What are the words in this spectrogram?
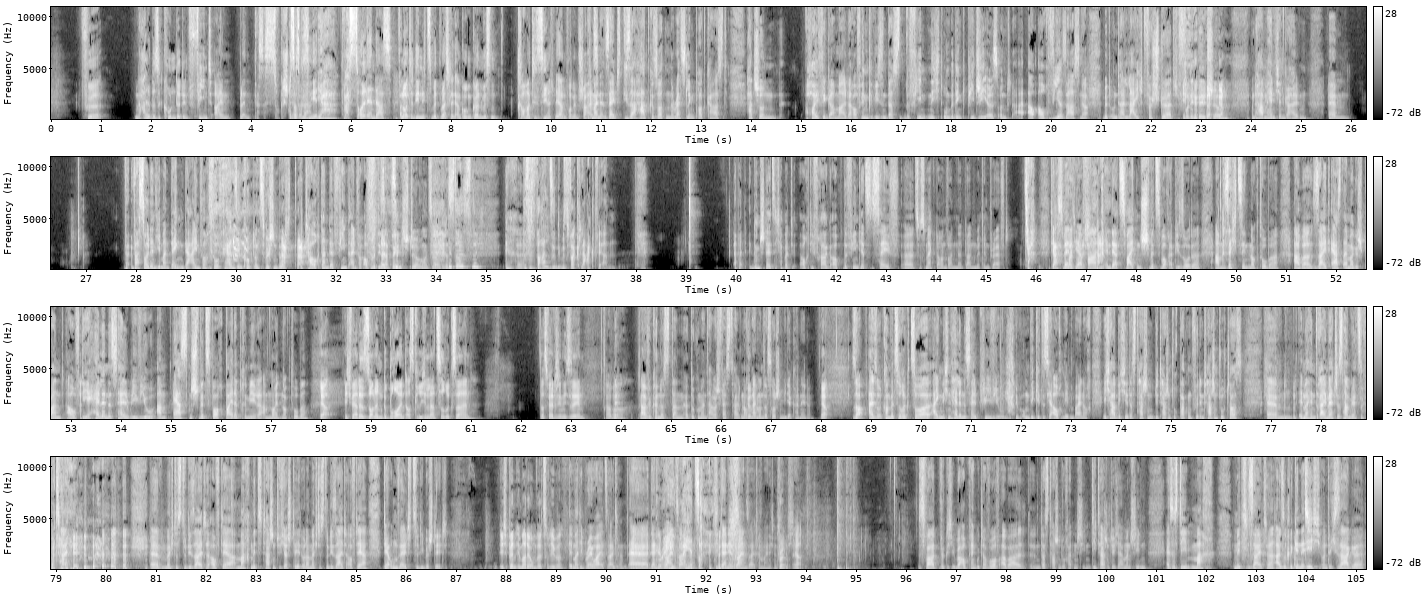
für eine halbe Sekunde den Fiend einblenden. Das ist so Hast gestört, du das oder? gesehen? Ja. Was soll denn das? Leute, die nichts mit Wrestling angucken können, müssen traumatisiert werden von dem Scheiß. Ich meine, selbst dieser hartgesottene Wrestling-Podcast hat schon häufiger mal darauf hingewiesen, dass The Fiend nicht unbedingt PG ist und au- auch wir saßen Ja. mitunter leicht verstört vor den Bildschirmen und haben Händchen gehalten. Ähm, was soll denn jemand denken, der einfach so Fernsehen guckt und zwischendurch taucht dann der Fiend einfach auf mit dieser Bildstörung und so weiter? Das ist doch das, ist irre. das ist Wahnsinn, die müssen verklagt werden. Aber nun stellt sich aber auch die Frage, ob The Fiend jetzt safe äh, zu SmackDown wandert dann mit dem Draft. Tja, das werdet ihr erfahren in der zweiten Schwitzwoch-Episode am 16. Oktober. Aber seid erst einmal gespannt auf die Hell in a Cell Review am ersten Schwitzwoch bei der Premiere am 9. Oktober. Ja, ich werde sonnengebräunt aus Griechenland zurück sein. Das werdet ihr nicht sehen, aber Aber wir können das dann äh, dokumentarisch festhalten auf Genau. einem unserer Social-Media-Kanäle. ja. So, also kommen wir zurück zur eigentlichen Hell in a Cell Preview. Um die geht es ja auch nebenbei noch. Ich habe hier das Taschen, die Taschentuchpackung für den Taschentuchtoss. Ähm, immerhin drei Matches haben wir zu verteilen. äh, möchtest du die Seite, auf der Mach mit Taschentücher steht, oder möchtest du die Seite, auf der der Umwelt zuliebe steht? Ich bin immer der Umwelt zuliebe. Immer die Bray Wyatt Seite. Äh, Daniel Bray Bryan Seite. Wyatt Seite. Die Daniel Bryan Seite meine ich Bro, natürlich. ja. Das war wirklich überhaupt kein guter Wurf, aber äh, das Taschentuch hat entschieden. Die Taschentücher haben entschieden. Es ist die Mach mit Seite. Also beginne ich und ich sage,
